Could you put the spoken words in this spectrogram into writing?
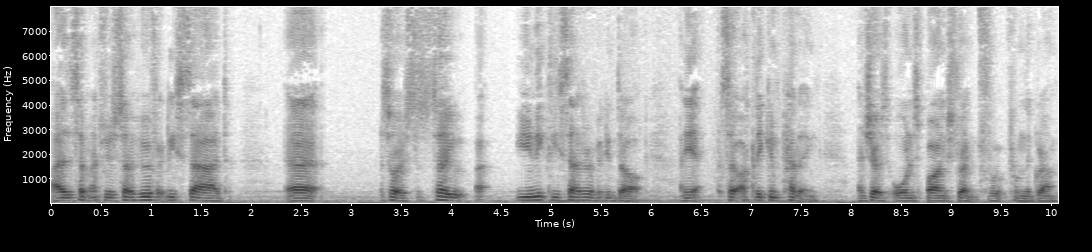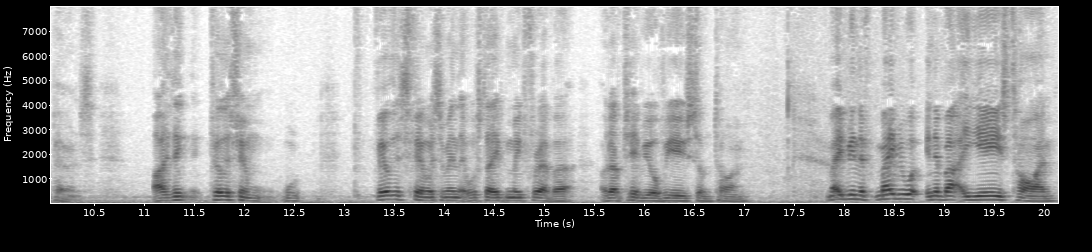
as something that is so horrifically sad. Uh, sorry, so, so uh, uniquely horrific, and dark, and yet so utterly compelling, and shows awe-inspiring strength from, from the grandparents. I think feel this film will feel this film is something that will stay with me forever. I'd love to hear your views sometime. Maybe in a, maybe in about a year's time,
